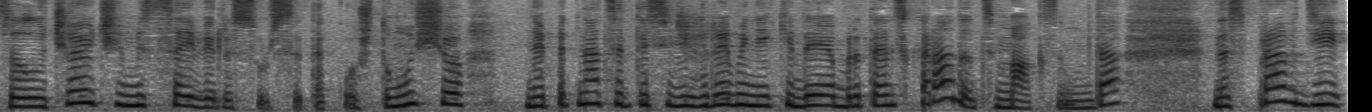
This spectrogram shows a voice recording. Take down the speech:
залучаючи місцеві ресурси також, тому що на 15 тисяч гривень, як ідея Британська рада, це максимум. Да? Насправді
